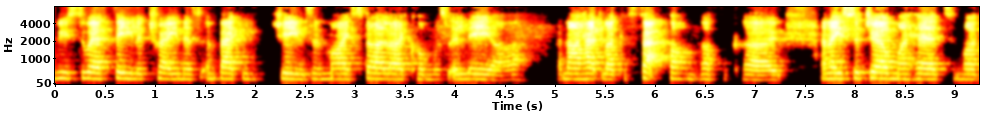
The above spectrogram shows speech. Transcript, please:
used to wear Fila trainers and baggy jeans, and my style icon was Aaliyah. And I had like a fat puffer coat, and I used to gel my hair to my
